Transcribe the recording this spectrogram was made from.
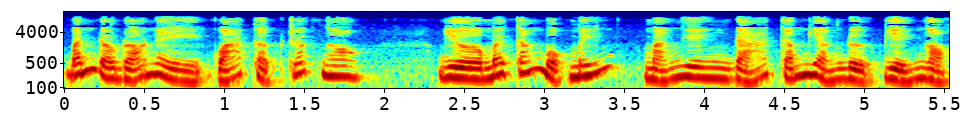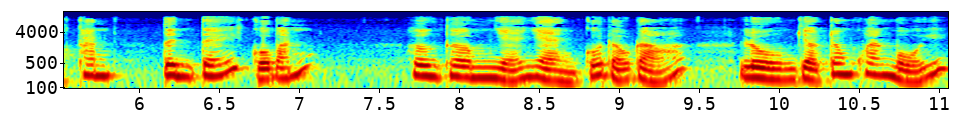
Bánh đậu đỏ này quả thật rất ngon, vừa mới cắn một miếng Mạng Nghiên đã cảm nhận được vị ngọt thanh, tinh tế của bánh. Hương thơm nhẹ nhàng của đậu đỏ luồn vào trong khoang mũi,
